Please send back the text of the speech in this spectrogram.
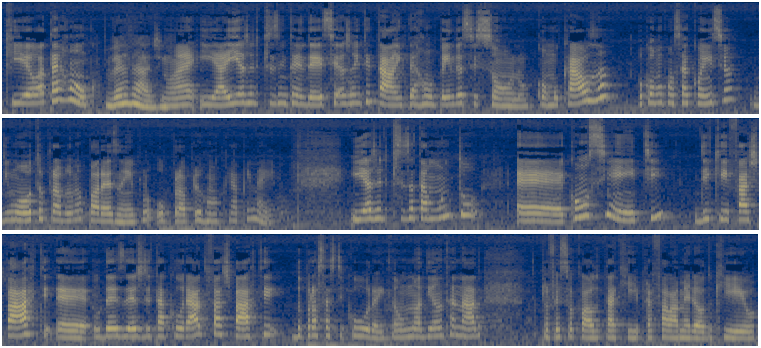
que eu até ronco. Verdade. Não é? E aí a gente precisa entender se a gente está interrompendo esse sono como causa ou como consequência de um outro problema, por exemplo, o próprio ronco e a apneia. E a gente precisa estar tá muito é, consciente de que faz parte, é, o desejo de estar curado faz parte do processo de cura. Então, não adianta nada professor Cláudio está aqui para falar melhor do que eu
